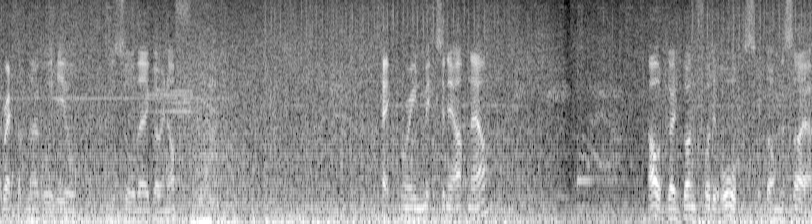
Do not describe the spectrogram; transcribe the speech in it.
Breath of Nurgle heal you saw there going off. Tech Marine mixing it up now. Oh, they've gone for the orbs of the Omnissiah.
